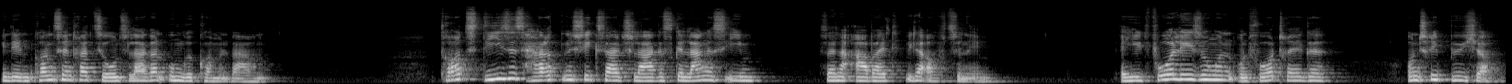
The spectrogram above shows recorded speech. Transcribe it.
in den Konzentrationslagern umgekommen waren. Trotz dieses harten Schicksalsschlages gelang es ihm, seine Arbeit wieder aufzunehmen. Er hielt Vorlesungen und Vorträge und schrieb Bücher,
